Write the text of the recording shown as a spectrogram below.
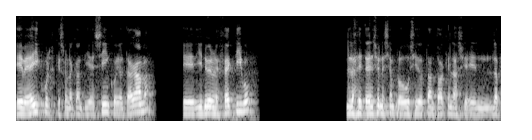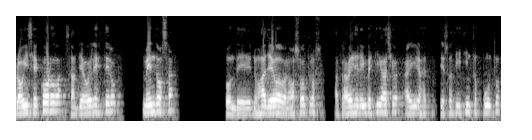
eh, vehículos, que son la cantidad de 5 de alta gama, eh, dinero en efectivo. Las detenciones se han producido tanto aquí en la, provincia de Córdoba, Santiago del Estero, Mendoza, donde nos ha llevado a nosotros, a través de la investigación, a ir a esos distintos puntos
